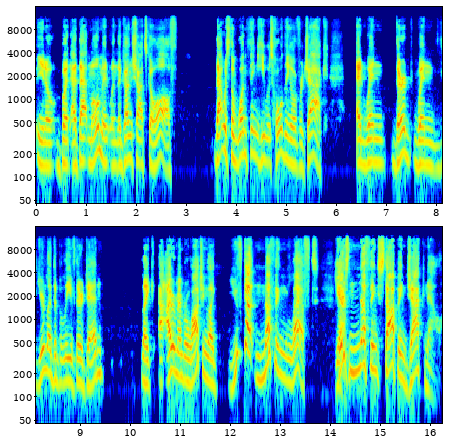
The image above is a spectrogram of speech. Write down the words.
You know, but at that moment when the gunshots go off, that was the one thing he was holding over Jack. And when they're when you're led to believe they're dead, like I I remember watching, like you've got nothing left. Yeah, There's nothing stopping Jack now.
